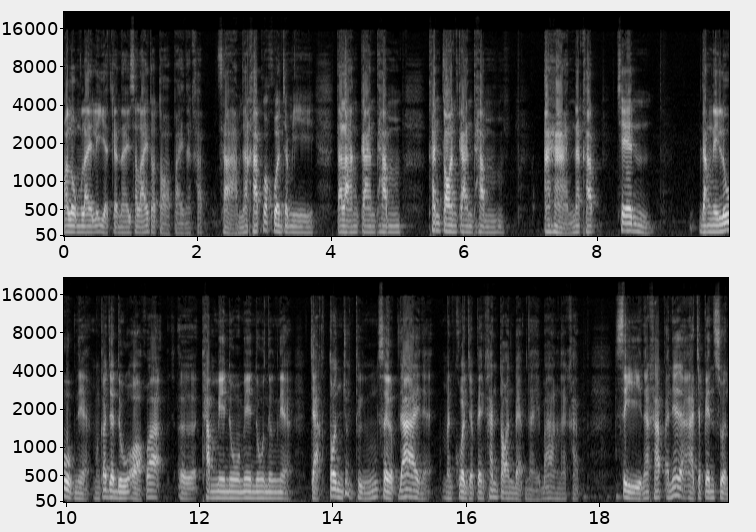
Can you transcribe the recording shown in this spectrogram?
มาลงรายละเอียดกันในสไลด์ต่อๆไปนะครับ3นะครับก็ควรจะมีตารางการทำขั้นตอนการทำอาหารนะครับ เช่นดังในรูปเนี่ยมันก็จะดูออกว่า ทำเมนูเมนูหนึ่งเนี่ยจากต้นจนถึงเสิร์ฟได้เนี่ยมันควรจะเป็นขั้นตอนแบบไหนบ้างนะครับ 4 นะครับ อันนี้อาจจะเป็นส่วน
